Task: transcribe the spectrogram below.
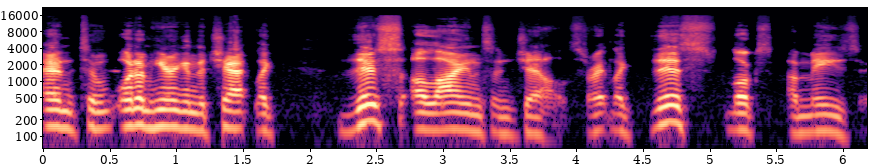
and to what I'm hearing in the chat, like this aligns and gels, right? Like this looks amazing.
